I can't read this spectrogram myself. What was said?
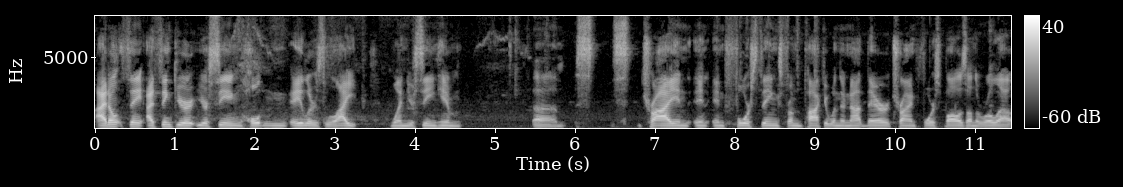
I don't think I think you're you're seeing Holton Ahlers light when you're seeing him um, try and, and, and, force things from the pocket when they're not there or try and force balls on the rollout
